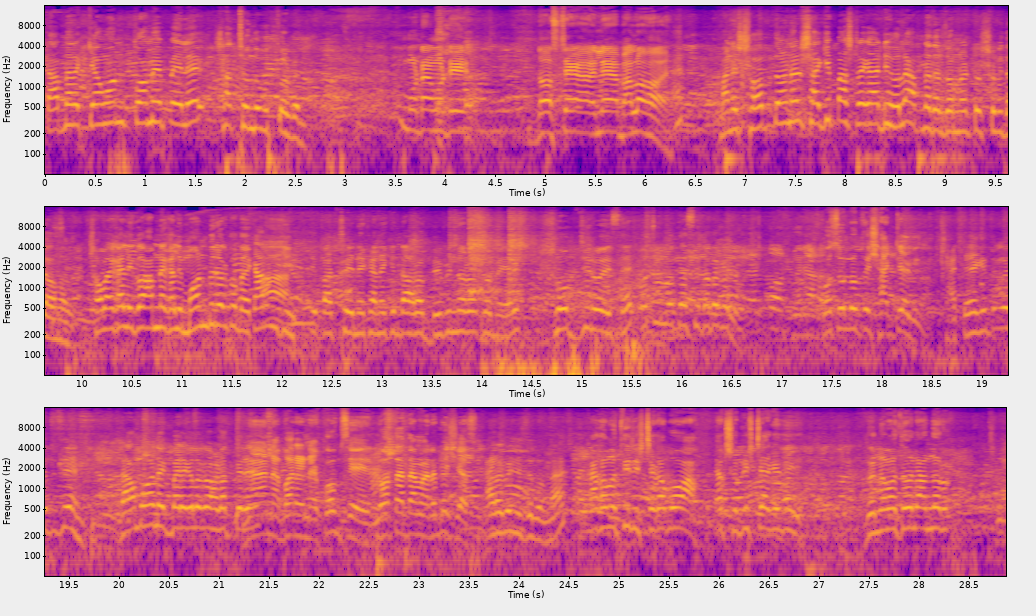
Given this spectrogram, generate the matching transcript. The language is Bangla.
তা আপনারা কেমন কমে পেলে স্বাচ্ছন্দ্য বোধ করবেন? মোটামুটি দশ টাকা হলে ভালো হয়। মানে সব ধরনের শাকই পাঁচ টাকা আটি হলে আপনাদের জন্য একটু সুবিধা হয়। সবাই খালি গো আপনি খালি মন বিরক্ত হয় কারণ কি? পাচ্ছেন এখানে কিন্তু আরও বিভিন্ন রকমের সবজি রয়েছে। প্রচুর লোক আছে কত করে? কচুর তো ষাট টাকা কেজি। ষাট টাকা কিন্তু দিচ্ছেন দামও অনেক বাইরে গেল হঠাৎ করে। না না বাড়ে না কমছে। লতার দাম আরও বেশি আছে। আরও বেশি ছিল না? কাঠামো তিরিশ টাকা বোয়া একশো বিশ টাকা কেজি। ধন্যবাদ হলে আপনার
